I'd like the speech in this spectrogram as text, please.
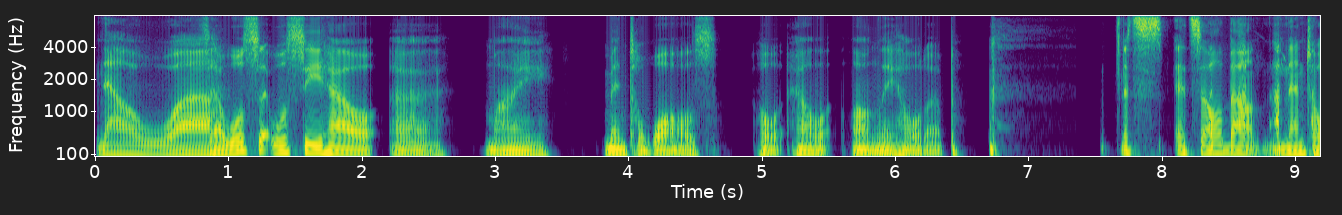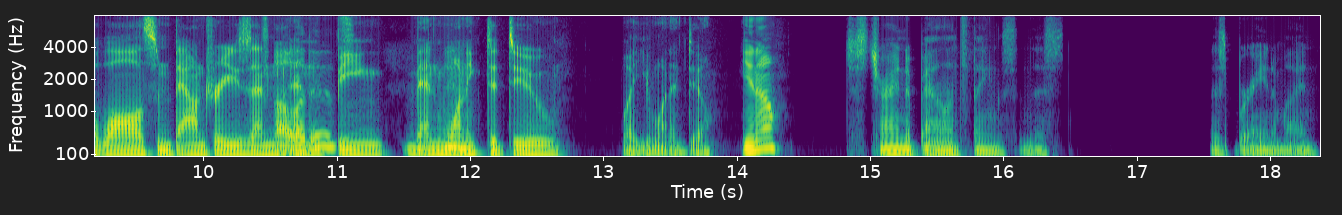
No. Uh, so we'll see, we'll see how uh, my mental walls hold how long they hold up. it's it's all about mental walls and boundaries and, That's all it and being and Yeah. wanting to do what you want to do. You know? Just trying to balance things in this this brain of mine.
